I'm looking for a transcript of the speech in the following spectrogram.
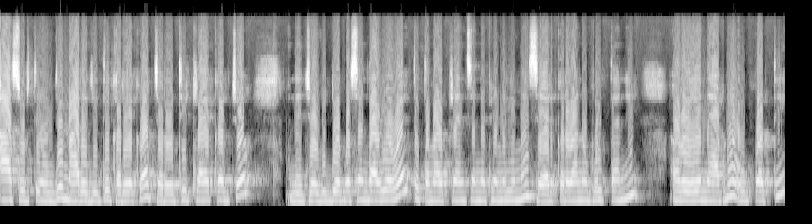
આ સુરતી ઊંધિયું મારી રીતે ઘરે એકવાર જરૂરથી ટ્રાય કરજો. અને જો વીડિયો પસંદ આવ્યો હોય, તો તમારા ફ્રેન્ડ્સ અને ફેમિલીમાં શેર કરવાનું ભૂલતા નહીં. હવે એને આપણે ઉપરથી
